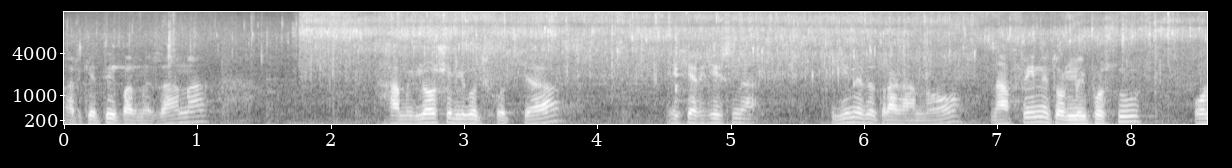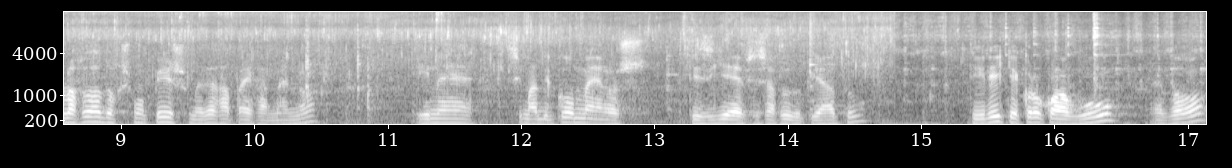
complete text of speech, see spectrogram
Αρκετή παρμεζάνα. χαμηλώσω λίγο τη φωτιά. Έχει αρχίσει να γίνεται τραγανό, να αφήνει το λίπος του. Όλο αυτό θα το χρησιμοποιήσουμε, δεν θα πάει χαμένο. Είναι σημαντικό μέρος της γεύσης αυτού του πιάτου. Τυρί και κρόκο αγού, εδώ,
